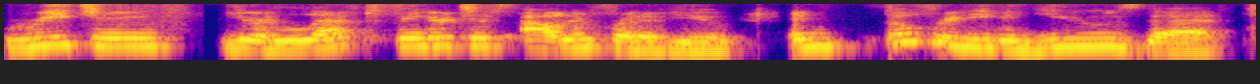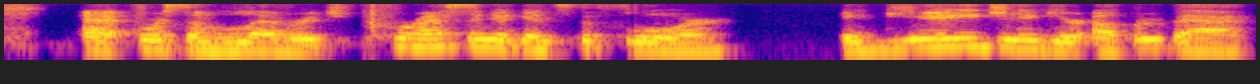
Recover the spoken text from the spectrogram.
reaching your left fingertips out in front of you, and feel free to even use that at, for some leverage, pressing against the floor, engaging your upper back,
